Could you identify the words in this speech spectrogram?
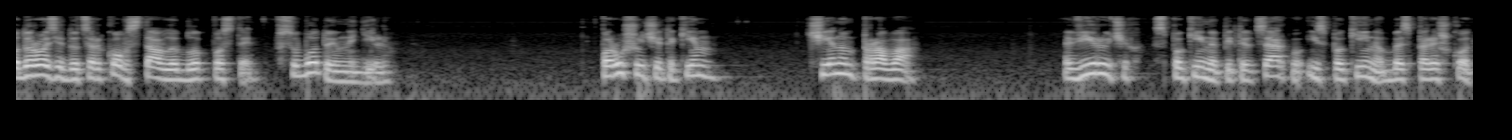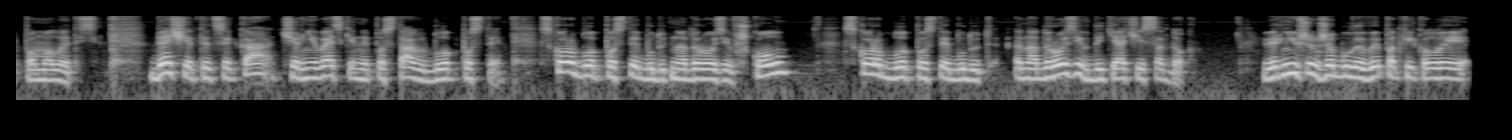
по дорозі до церков ставили блокпости в суботу і в неділю, порушуючи таким чином права віруючих спокійно піти в церкву і спокійно, без перешкод помолитися. Де ще ТЦК Чернівецький не поставив блокпости. Скоро блокпости будуть на дорозі в школу, скоро блокпости будуть на дорозі в дитячий садок. Вірніше, вже були випадки, коли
